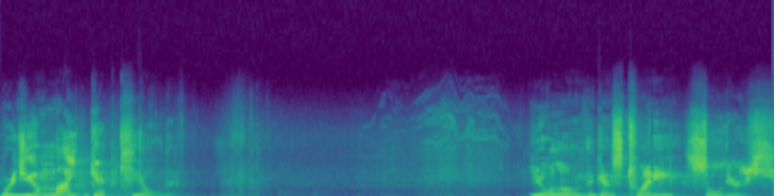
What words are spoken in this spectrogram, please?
where you might get killed. You alone against 20 soldiers.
